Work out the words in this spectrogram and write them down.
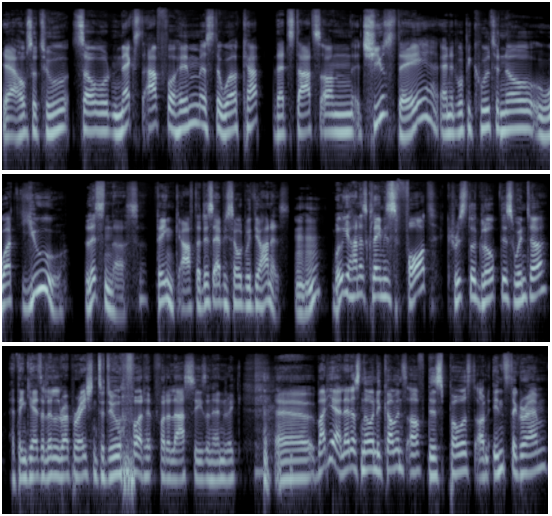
Yeah, I hope so too. So, next up for him is the World Cup that starts on Tuesday. And it would be cool to know what you listeners think after this episode with Johannes. Mm-hmm. Will Johannes claim his fourth Crystal Globe this winter? I think he has a little reparation to do for the, for the last season, Henrik. uh, but yeah, let us know in the comments of this post on Instagram.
